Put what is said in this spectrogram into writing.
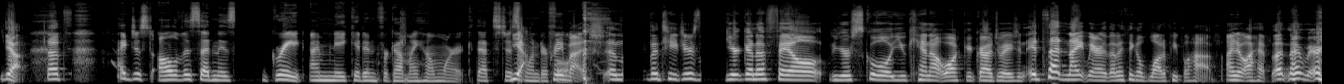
yeah, that's I just all of a sudden is great. I'm naked and forgot my homework. That's just yeah, wonderful. Pretty much. And the teachers, you're going to fail your school. You cannot walk at graduation. It's that nightmare that I think a lot of people have. I know I have that nightmare.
